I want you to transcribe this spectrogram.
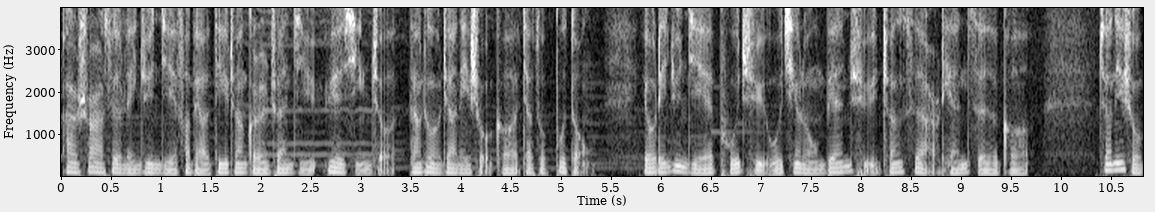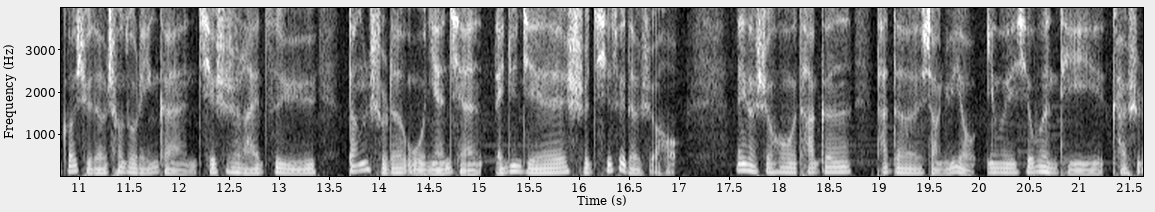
二十二岁的林俊杰发表第一张个人专辑《月行者》，当中有这样的一首歌，叫做《不懂》，由林俊杰谱曲，吴青龙编曲，张思尔填词的歌。这样的一首歌曲的创作灵感，其实是来自于当时的五年前，林俊杰十七岁的时候。那个时候，他跟他的小女友因为一些问题开始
